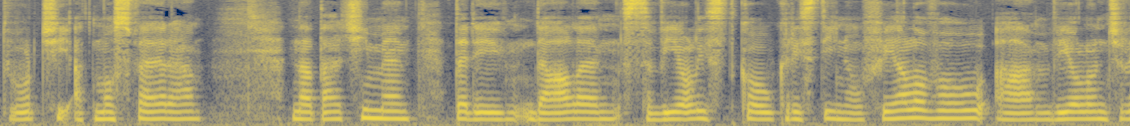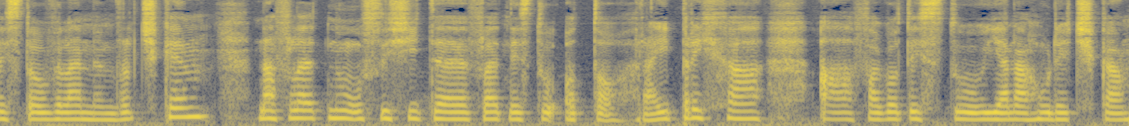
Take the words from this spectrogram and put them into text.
tvůrčí atmosféra. Natáčíme tedy dále s violistkou Kristýnou Fialovou a violončelistou Vilémem Vlčkem. Na flétnu uslyšíte flétnistu Otto Rajpricha a fagotistu Jana Hudečka.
